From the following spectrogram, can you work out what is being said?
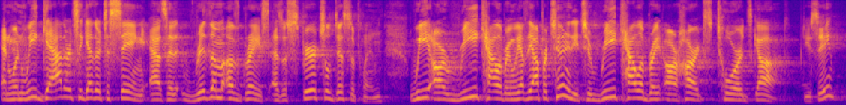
And when we gather together to sing as a rhythm of grace, as a spiritual discipline, we are recalibrating. We have the opportunity to recalibrate our hearts towards God. Do you see?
